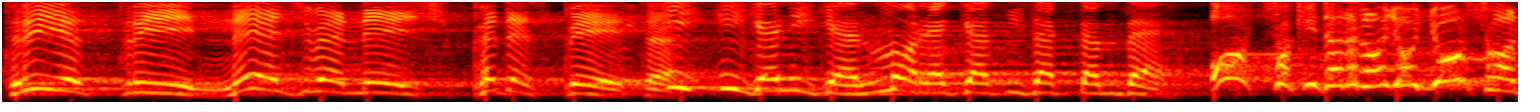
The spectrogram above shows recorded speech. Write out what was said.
33, 44, 55. I- igen, igen, ma reggel fizettem be. Ott csak ide de nagyon gyorsan!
